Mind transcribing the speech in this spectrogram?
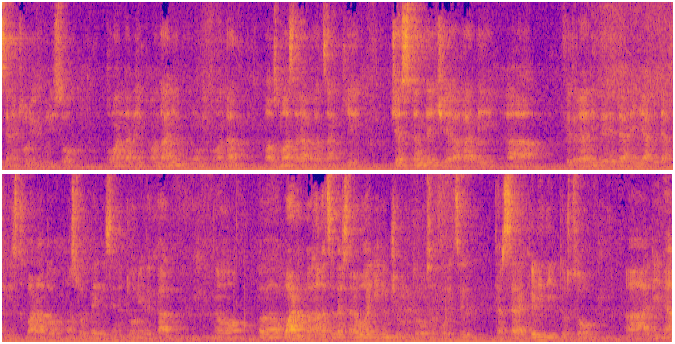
سن انټونیو د پولیسو قومندان یم قومندان یم عمومي قومندان او زما سره په څنګ کې جسټن دی چې هغه د فدرالي د ادارې یا د داخلي استخباراتو مسؤل دی د سن انټونیو د کار نو غواړم په هغه څه در سره وغږېږم چې موږ تر اوسه پورې څه تر سره کړي دي تر څو لینا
